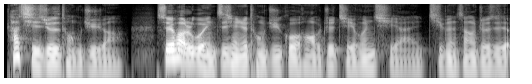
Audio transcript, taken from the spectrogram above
它其实就是同居啊。所以话，如果你之前就同居过的话，我觉得结婚起来基本上就是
